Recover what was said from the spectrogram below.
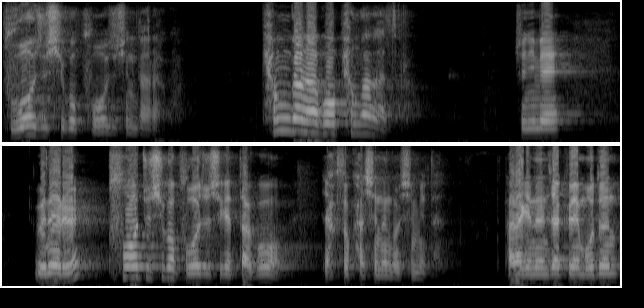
부어주시고 부어주신다라고 평강하고 평강하도록 주님의 은혜를 부어주시고 부어주시겠다고 약속하시는 것입니다. 바라기는 자 교회 모든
